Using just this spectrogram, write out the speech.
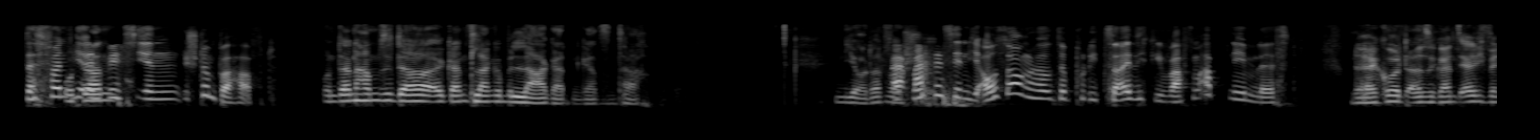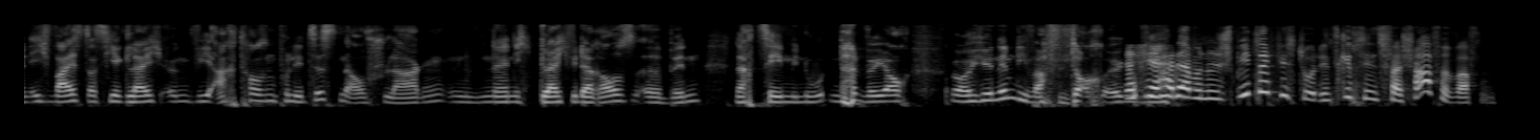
Das fand Und ich ein bisschen stümperhaft. und dann haben sie da äh, ganz lange belagert den ganzen Tag. Ja, das war Macht schön. es dir nicht Aussagen, dass unsere Polizei sich die Waffen abnehmen lässt? Naja gut, also ganz ehrlich, wenn ich weiß, dass hier gleich irgendwie 8000 Polizisten aufschlagen, wenn ich gleich wieder raus äh, bin, nach 10 Minuten, dann will ich auch, ja, hier nimm die Waffen doch Das irgendwie. hier hat aber nur eine Spielzeugpistole, jetzt gibt es zwei scharfe Waffen.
